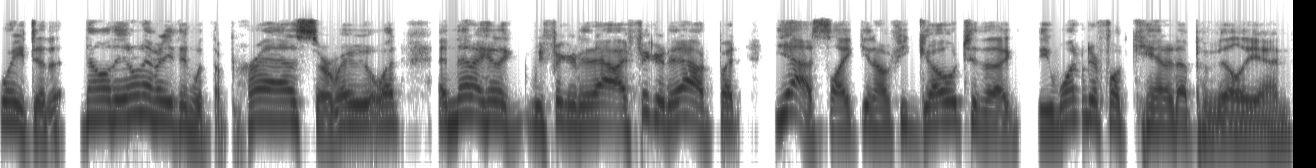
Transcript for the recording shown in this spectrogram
wait, did it, no, they don't have anything with the press or maybe what? And then I kind of, we figured it out. I figured it out. But yes, like, you know, if you go to the, the wonderful Canada Pavilion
